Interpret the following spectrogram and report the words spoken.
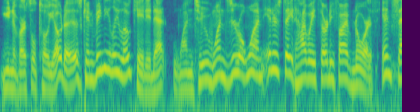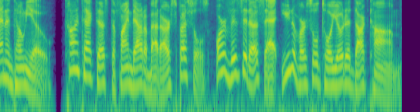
Universal Toyota is conveniently located at 12101 Interstate Highway 35 North in San Antonio. Contact us to find out about our specials or visit us at universaltoyota.com.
